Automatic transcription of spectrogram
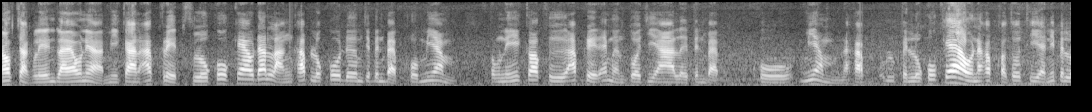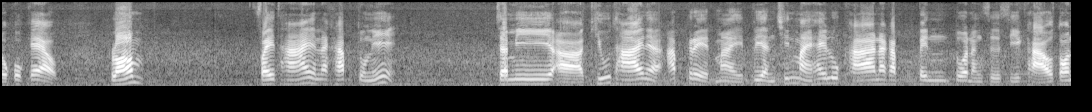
นอกจากเลนส์แล้วเนี่ยมีการอัปเกรดโลโก้แก้วด้านหลังครับโลโก้เดิมจะเป็นแบบโครเมียม ตรงนี้ก็คืออัปเกรดให้เหมือนตัว GR เลยเป็นแบบโครเมียมนะครับเป็นโลโก้แก้วนะครับขอโทษทีอันนี้เป็นโลโก้แก้ว พร้อมไฟท้ายนะครับ ตรงนี้จะมีคิ้วท้ายเนี่ยอัปเกรดใหม่เปลี่ยนชิ้นใหม่ให้ลูกค้านะครับเป็นตัวหนังสือสีขาวตอน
